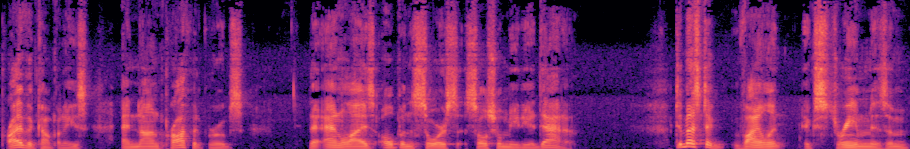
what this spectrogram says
private companies, and nonprofit groups that analyze open source social media data. Domestic violent extremism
